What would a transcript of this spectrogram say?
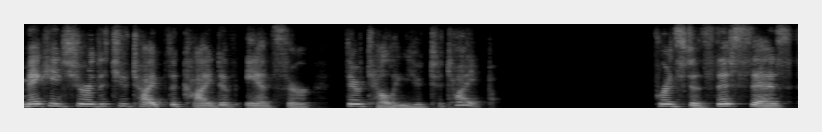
making sure that you type the kind of answer they're telling you to type. For instance, this says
